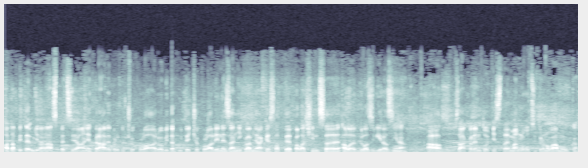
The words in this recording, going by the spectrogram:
A ta pita je udělaná speciálně právě pro tu čokoládu, aby takové té čokolády nezanikla v nějaké sladké palačince, ale byla zvýrazněna. A základem toho těsta je mandlovo-citronová mouka.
